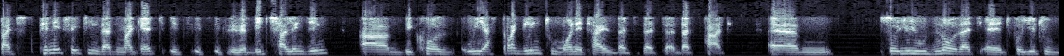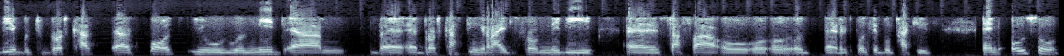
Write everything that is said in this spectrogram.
But penetrating that market it's it's, it's a bit challenging um, because we are struggling to monetize that that that part. Um, so you would know that for you to be able to broadcast sports, you will need um, uh, broadcasting rights from maybe uh, SAFA or, or, or, uh, responsible parties. And also,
